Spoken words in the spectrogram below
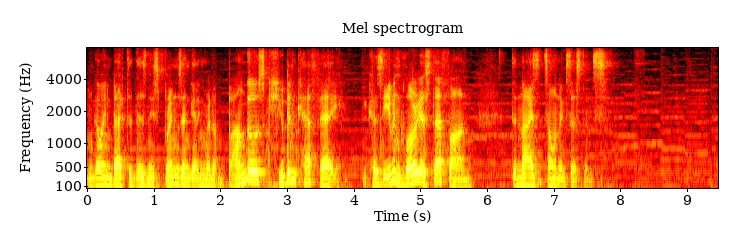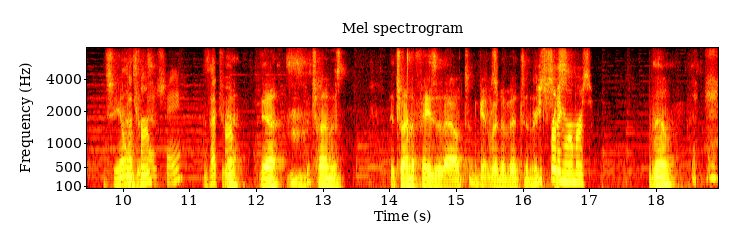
I'm going back to Disney Springs and getting rid of Bongo's Cuban Cafe because even Gloria Estefan denies its own existence. She Is that owns true? it. Does she? Is that true? Yeah, yeah. They're trying to they're trying to phase it out and get rid of it. And Are you spreading just- rumors? No.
